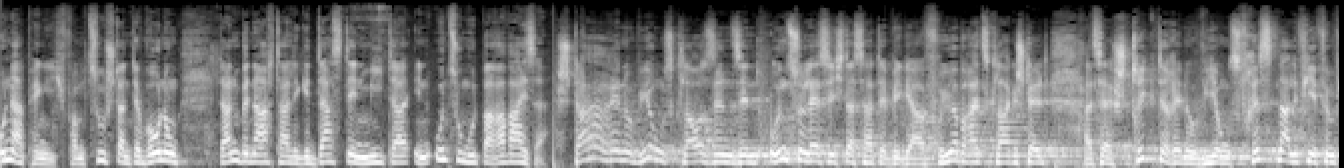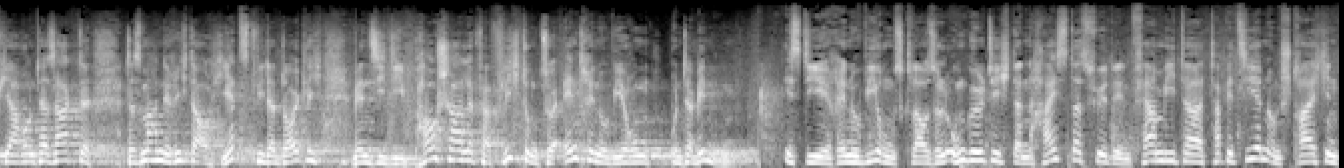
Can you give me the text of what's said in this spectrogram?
unabhängig vom Zustand der Wohnung, dann benachteilige das den Mieter in unzumutbarer Weise. Starre Renovierungsklauseln sind unzulässig, das hat der BGH früher bereits klargestellt, als er strikte Renovierungsfristen alle vier, fünf Jahre untersagte. Das machen die Richter auch jetzt wieder deutlich, wenn sie die pauschale Verpflichtung zur Endrenovierung unterbinden. Ist die Renovierungsklausel ungültig, dann heißt das für den Vermieter, tapezieren und streichen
